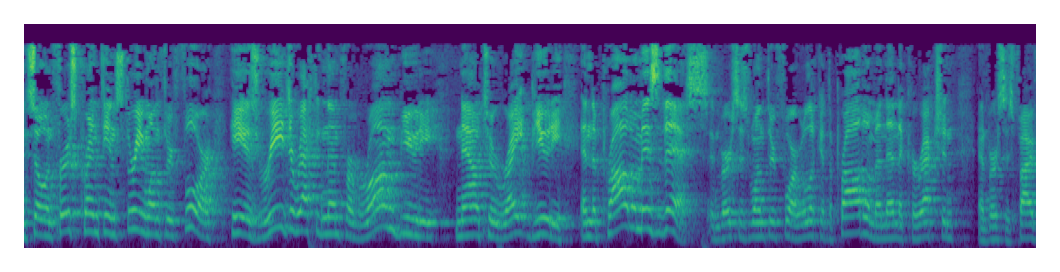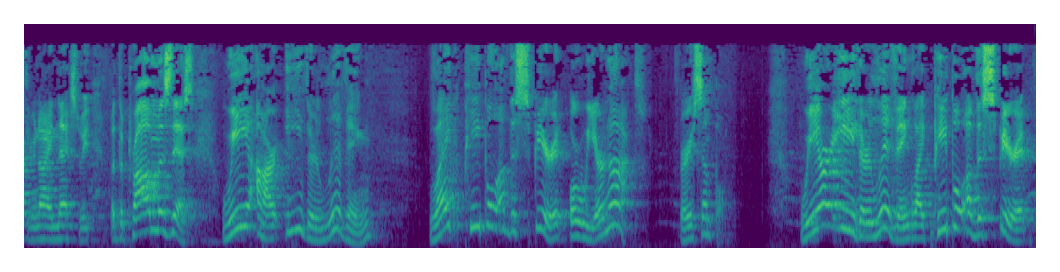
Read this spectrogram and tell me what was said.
And so in 1 Corinthians 3, 1 through 4, he is redirecting them from wrong beauty now to right beauty. And the problem is this, in verses 1 through 4. We'll look at the problem and then the correction in verses 5 through 9 next week. But the problem is this. We are either living like people of the Spirit or we are not. Very simple. We are either living like people of the Spirit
